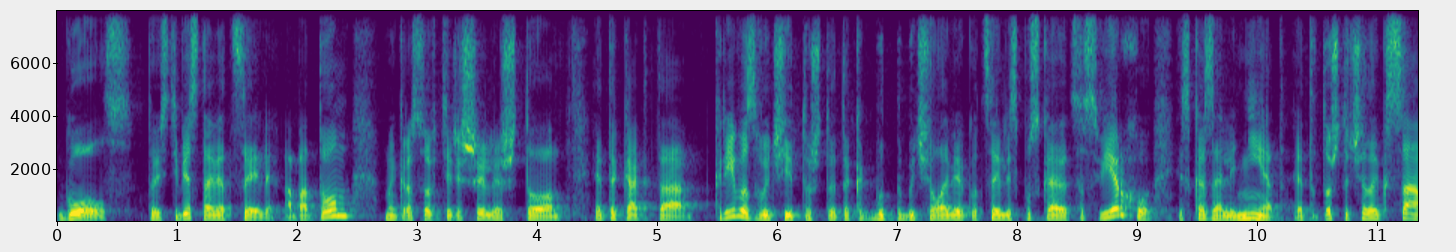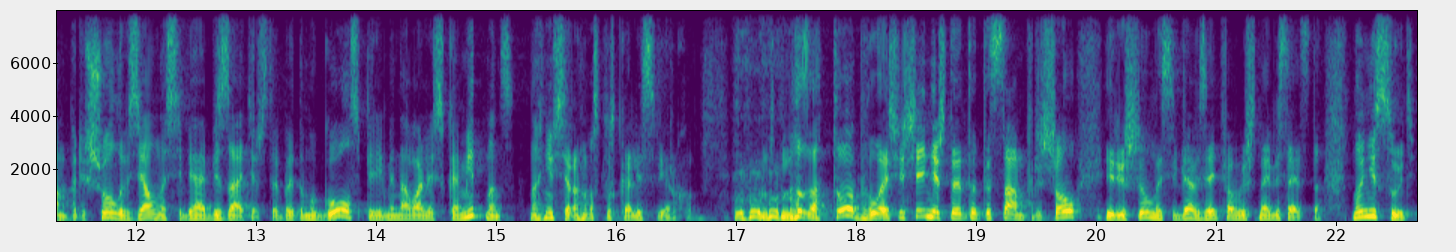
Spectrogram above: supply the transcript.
goals, то есть тебе ставят цели. А потом в Microsoft решили, что это как-то криво звучит, то, что это как будто бы человеку цели спускаются сверху, и сказали, нет, это то, что человек сам пришел и взял на себя обязательства. И поэтому goals переименовались в commitments, но они все равно спускались сверху. Но зато было ощущение, что это ты сам пришел и решил на себя взять повышенное обязательство. Но не суть.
